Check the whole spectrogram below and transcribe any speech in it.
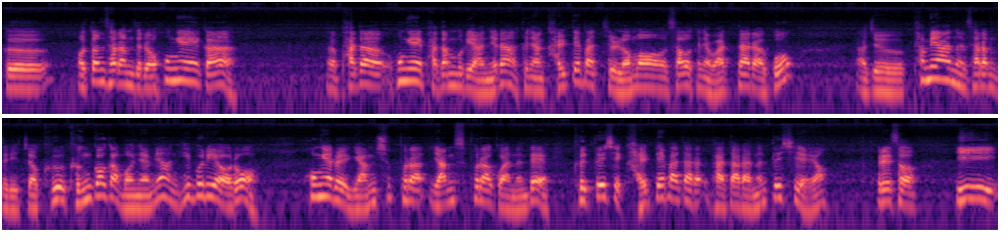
그 어떤 사람들은 홍해가 바다 홍해의 바닷물이 아니라 그냥 갈대밭을 넘어서 그냥 왔다라고 아주 폄훼하는 사람들이 있죠. 그 근거가 뭐냐면 히브리어로 홍해를 얌슈프라, 얌스프라고 하는데 그 뜻이 갈대바다라는 뜻이에요. 그래서 이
